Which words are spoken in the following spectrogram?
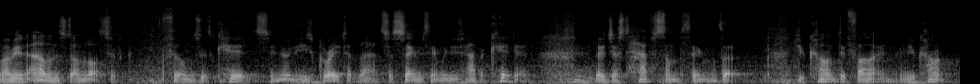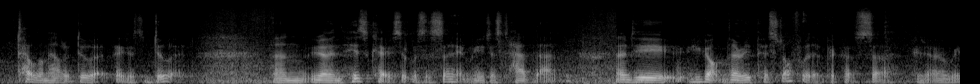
I mean, Alan's done lots of films with kids, you know, and he's great at that. It's the same thing when you have a kid in. They just have something that you can't define, and you can't tell them how to do it. They just do it. And you know, in his case, it was the same. He just had that, and he he got very pissed off with it because uh, you know we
